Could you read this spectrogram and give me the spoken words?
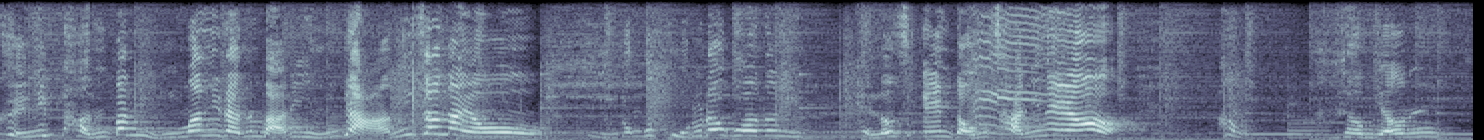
괜히 반반 무많이라는 말이 있는 게 아니잖아요. 이런 거 고르라고 하더니 밸런스 게임 너무 잔인해요. 흠, 그러면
